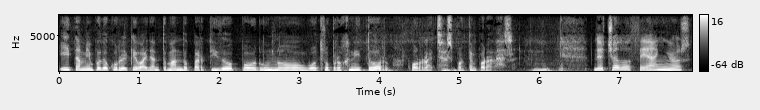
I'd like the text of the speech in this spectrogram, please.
Y también puede ocurrir que vayan tomando partido por uno u otro progenitor por rachas, por temporadas. De 8 a 12 años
